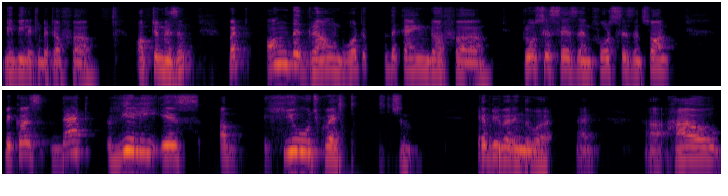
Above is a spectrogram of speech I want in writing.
maybe a little bit of uh, optimism. But on the ground, what are the kind of uh, processes and forces and so on? Because that really is a huge question everywhere in the world, right? Uh, how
